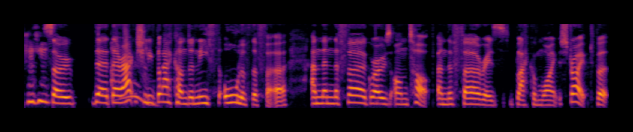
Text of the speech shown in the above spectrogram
so they're, they're actually oh. black underneath all of the fur. And then the fur grows on top, and the fur is black and white striped, but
